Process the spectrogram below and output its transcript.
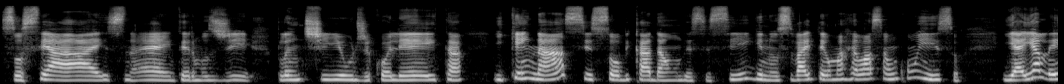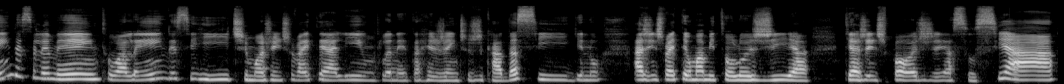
sociais, né, em termos de plantio, de colheita. E quem nasce sob cada um desses signos vai ter uma relação com isso. E aí, além desse elemento, além desse ritmo, a gente vai ter ali um planeta regente de cada signo, a gente vai ter uma mitologia que a gente pode associar,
